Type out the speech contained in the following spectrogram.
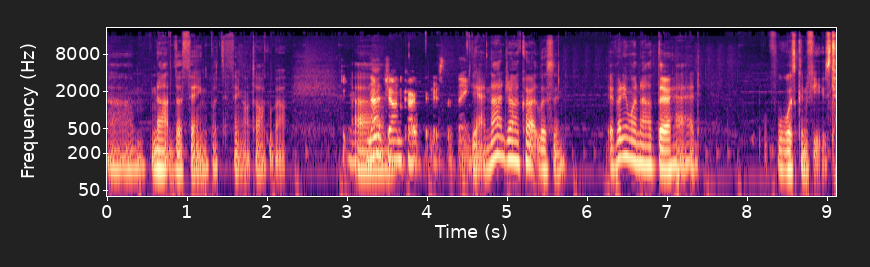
Um, not the thing, but the thing I'll talk about. Yeah, not Um, John Carpenter's the thing. Yeah, not John Cart. Listen, if anyone out there had was confused,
